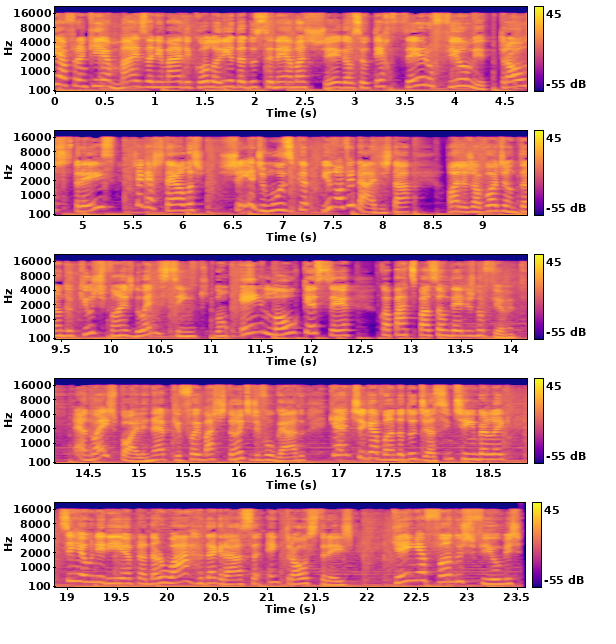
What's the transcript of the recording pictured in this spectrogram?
E a franquia mais animada e colorida do cinema chega ao seu terceiro filme, Trolls 3, chega às telas, cheia de música e novidades, tá? Olha, já vou adiantando que os fãs do NSYNC vão enlouquecer com a participação deles no filme. É, não é spoiler, né? Porque foi bastante divulgado que a antiga banda do Justin Timberlake se reuniria para dar o ar da graça em Trolls 3. Quem é fã dos filmes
